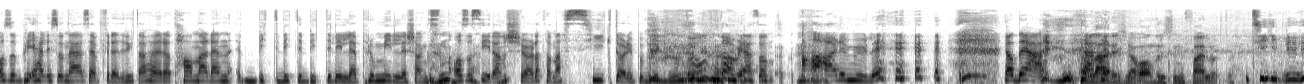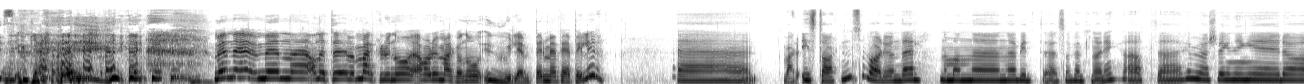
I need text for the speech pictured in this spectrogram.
og så blir jeg liksom, Når jeg ser på Fredrik, da hører at han er den bitte bitte, bitte lille promillesjansen, og så sier han sjøl at han er sykt dårlig på å bruke kondom. Da blir jeg sånn Er det mulig? Ja, det er jeg lærer ikke av andre sine feil. vet du. Tydeligvis ikke. Men, eh, men eh, Anette, merker du noe, har du merka noen ulemper med p-piller? Det? I starten så var det jo en del, når, man, eh, når jeg begynte som 15-åring, at eh, humørsvingninger og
